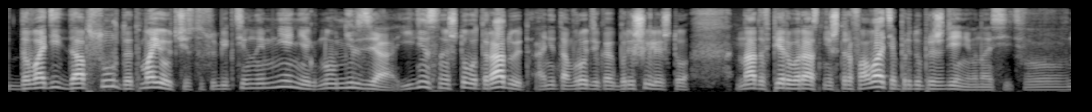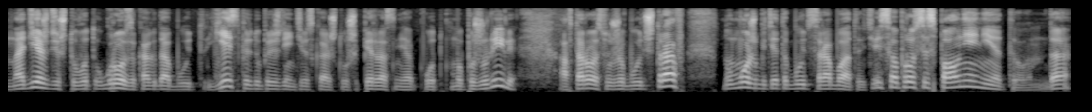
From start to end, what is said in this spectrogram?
доводить до абсурда, это мое чисто субъективное мнение, ну, нельзя. Единственное, что вот радует, они там вроде как бы решили, что надо в первый раз не штрафовать, а предупреждение выносить. В, надежде, что вот угроза, когда будет есть предупреждение, тебе скажут, что уже первый раз вот, мы пожурили, а второй раз уже будет штраф, ну, может быть, это будет срабатывать. Весь вопрос исполнения этого, да,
